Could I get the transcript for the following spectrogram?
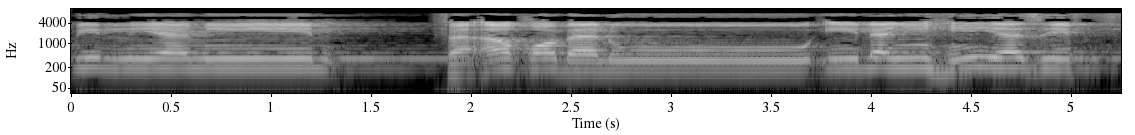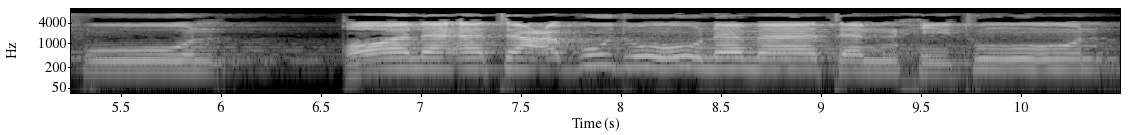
باليمين فأقبلوا إليه يزفون قال أتعبدون ما تنحتون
